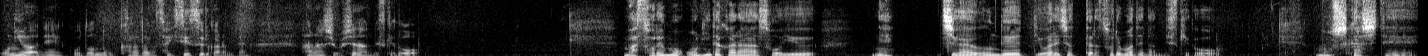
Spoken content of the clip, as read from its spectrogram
鬼はねこうどんどん体が再生するからみたいな話をしてたんですけどまあそれも鬼だからそういうね違いを生んでるって言われちゃったらそれまでなんですけどもしかして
